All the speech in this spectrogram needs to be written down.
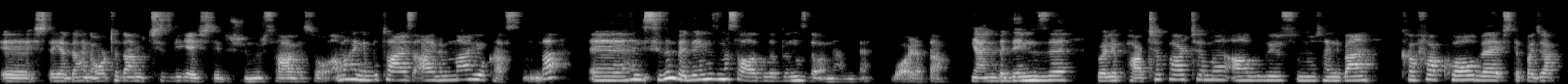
e, işte ya da hani ortadan bir çizgi geçtiği düşünülür sağ ve sol. Ama hani bu tarz ayrımlar yok aslında. E, hani sizin bedeninizi nasıl algıladığınız da önemli bu arada. Yani bedeninizi böyle parça parça mı algılıyorsunuz? Hani ben kafa, kol ve işte bacaktan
